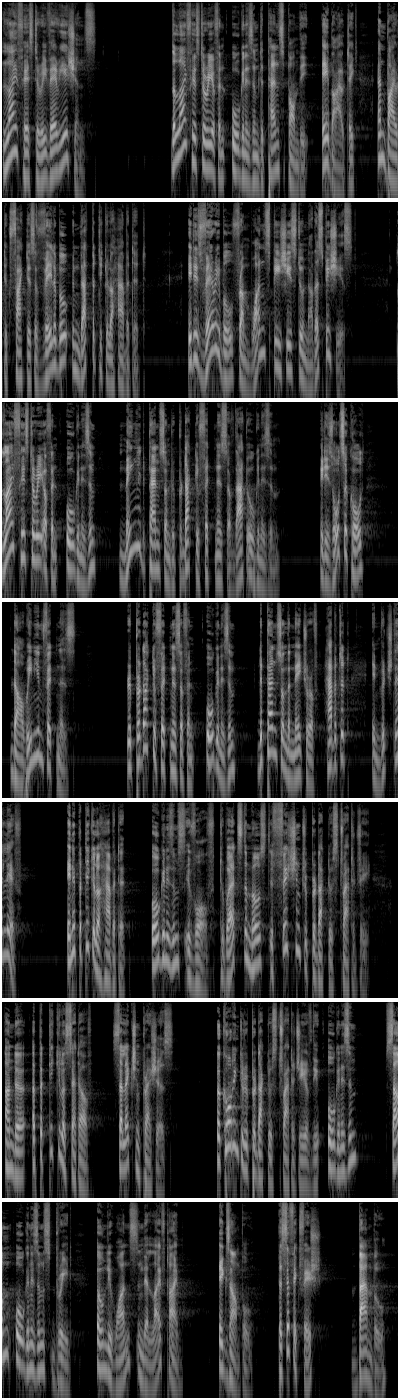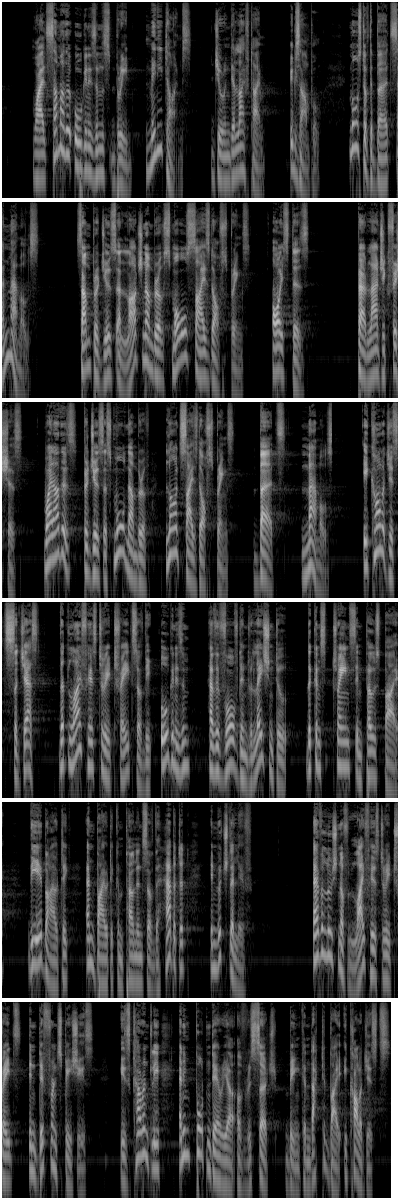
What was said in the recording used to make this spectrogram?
Life history variations. The life history of an organism depends upon the abiotic and biotic factors available in that particular habitat. It is variable from one species to another species. Life history of an organism mainly depends on reproductive fitness of that organism. It is also called Darwinian fitness. Reproductive fitness of an organism depends on the nature of habitat in which they live. In a particular habitat, organisms evolve towards the most efficient reproductive strategy under a particular set of selection pressures. According to reproductive strategy of the organism, some organisms breed only once in their lifetime. Example, Pacific fish, bamboo, while some other organisms breed many times during their lifetime. Example, most of the birds and mammals. Some produce a large number of small-sized offsprings, oysters, pelagic fishes, while others produce a small number of large-sized offsprings, birds, mammals. Ecologists suggest that life history traits of the organism have evolved in relation to the constraints imposed by the abiotic and biotic components of the habitat in which they live. Evolution of life history traits in different species is currently an important area of research being conducted by ecologists.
